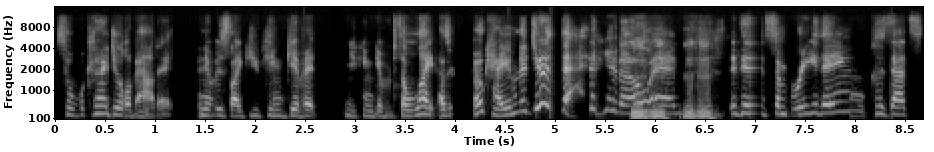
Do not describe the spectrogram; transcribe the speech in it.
so what can I do about it? And it was like, you can give it you can give it to the light. I was like, okay, I'm going to do that, you know, mm-hmm, and mm-hmm. I did some breathing because that's,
